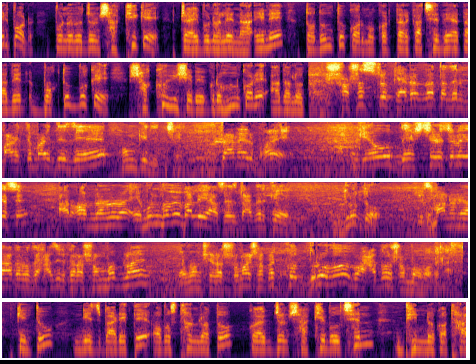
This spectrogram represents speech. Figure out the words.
এরপর পনেরো জন সাক্ষীকে ট্রাইব্যুনালে না এনে তদন্ত কর্মকর্তার কাছে দেয়া তাদের বক্তব্যকে সাক্ষ্য হিসেবে গ্রহণ করে আদালত। সশস্ত্র ক্যাডাররা তাদের বাড়িতে বাড়িতে যেয়ে হুমকি দিচ্ছে। প্রাণের ভয়ে কেউ দেশ ছেড়ে চলে গেছে আর অন্যান্যরা এমন ভাবে পালিয়ে আছে তাদেরকে দ্রুত মাননীয় আদালতে হাজির করা সম্ভব নয় এবং সেটা সময় সাপেক্ষ, দ্রুহ এবং আদৌ সম্ভব হবে না। কিন্তু নিজ বাড়িতে অবস্থানরত কয়েকজন সাক্ষী বলছেন ভিন্ন কথা।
